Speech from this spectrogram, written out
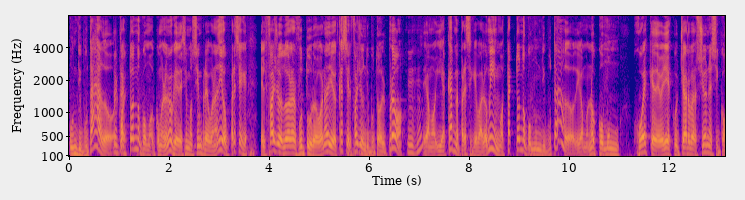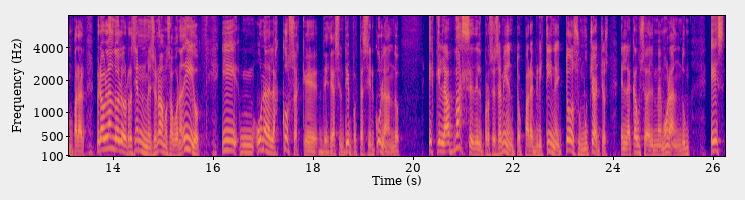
un diputado. Está actuando como, como lo mismo que decimos siempre de Bonadío. Parece que el fallo de dólar futuro de Bonadío es casi el fallo de un diputado del PRO. digamos, y acá me parece que va lo mismo. Está actuando como un diputado, digamos, no como un juez que debería escuchar versiones y comparar. Pero hablando, lo- recién mencionábamos a Bonadío, y mm, una de las cosas que desde hace un tiempo está circulando es que la base del procesamiento para Cristina y todos sus muchachos en la causa del memorándum es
